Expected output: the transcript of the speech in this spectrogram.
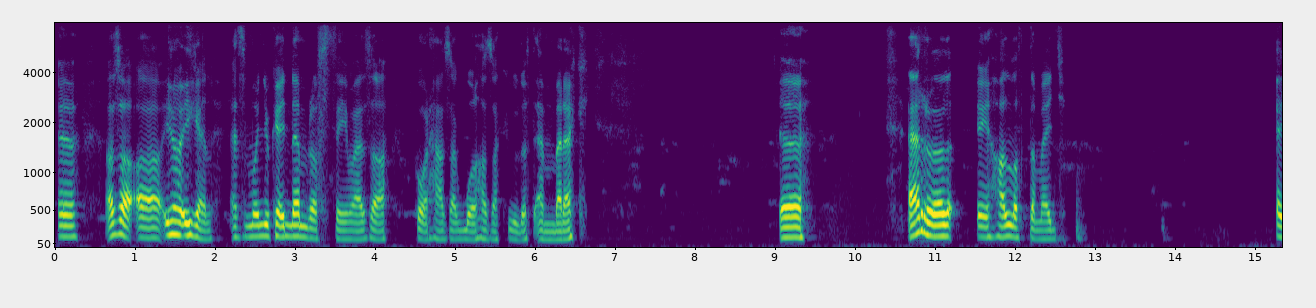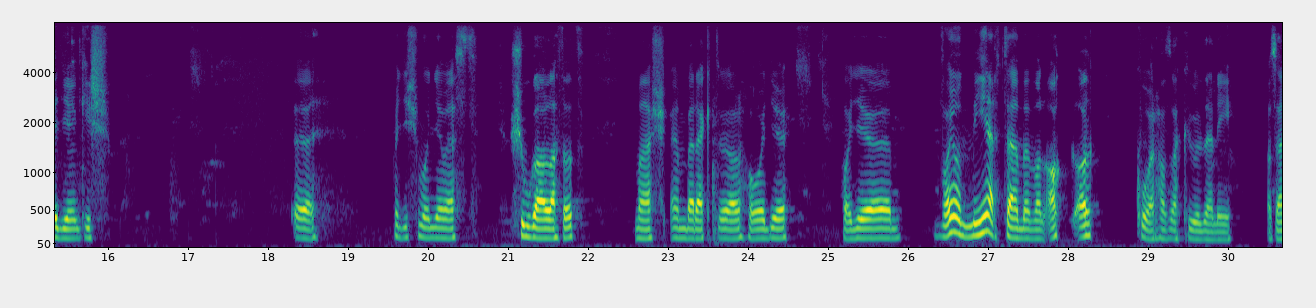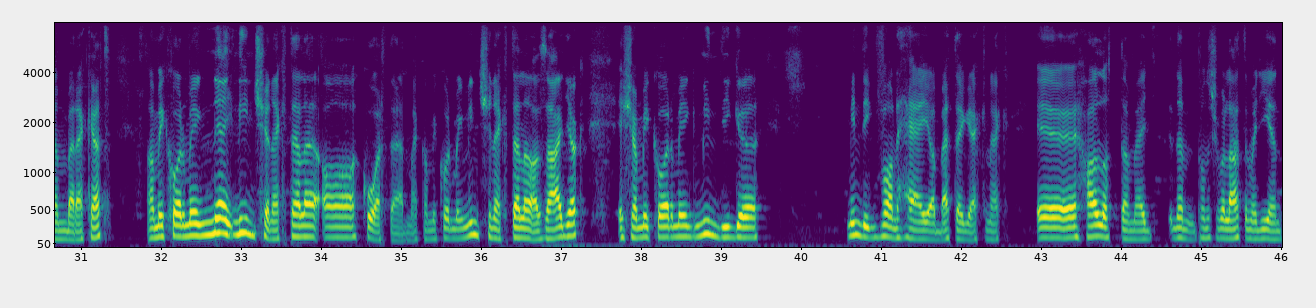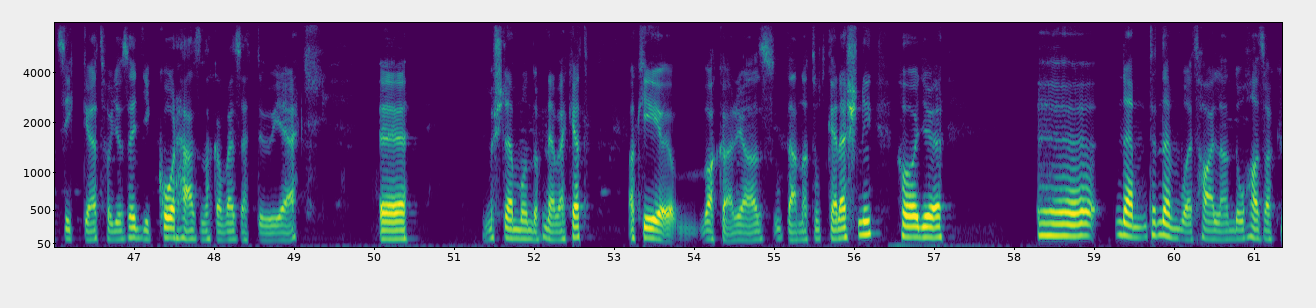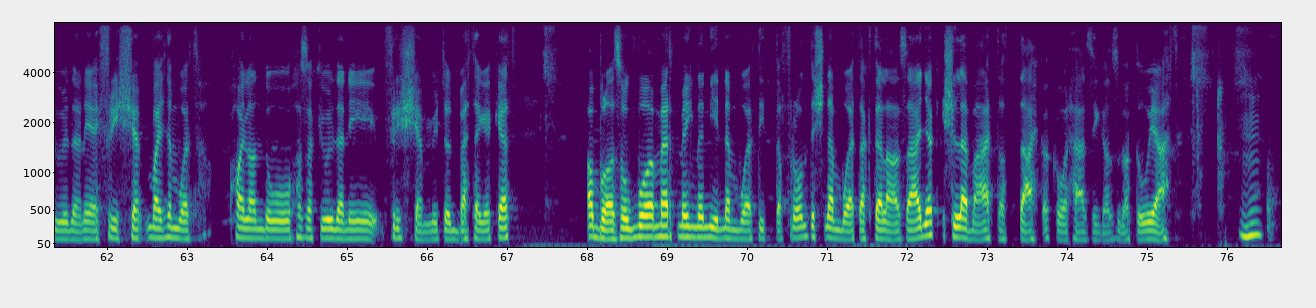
Ö, az a, a, ja igen, ez mondjuk egy nem rossz téma, ez a kórházakból hazaküldött emberek. Ö, erről én hallottam egy egy ilyen kis ö, hogy is mondjam ezt, sugallatot más emberektől, hogy, hogy ö, vajon mi értelme van ak- akkor hazaküldeni az embereket, amikor még ne, nincsenek tele a kortermek, amikor még nincsenek tele az ágyak, és amikor még mindig, mindig van hely a betegeknek. Hallottam egy, nem pontosabban láttam egy ilyen cikket, hogy az egyik kórháznak a vezetője, most nem mondok neveket, aki akarja, az utána tud keresni, hogy nem, tehát nem volt hajlandó hazaküldeni egy frissen, vagy nem volt hajlandó hazaküldeni frissen műtött betegeket, abból azokból, mert még nem, nem volt itt a front, és nem voltak tele az ágyak, és leváltatták a kórház igazgatóját. Uh-huh.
